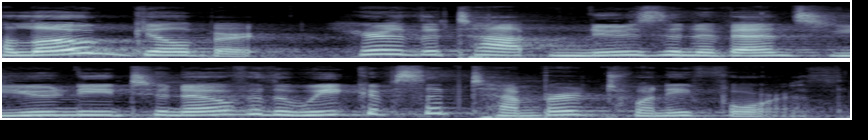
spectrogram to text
Hello, Gilbert. Here are the top news and events you need to know for the week of September 24th.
